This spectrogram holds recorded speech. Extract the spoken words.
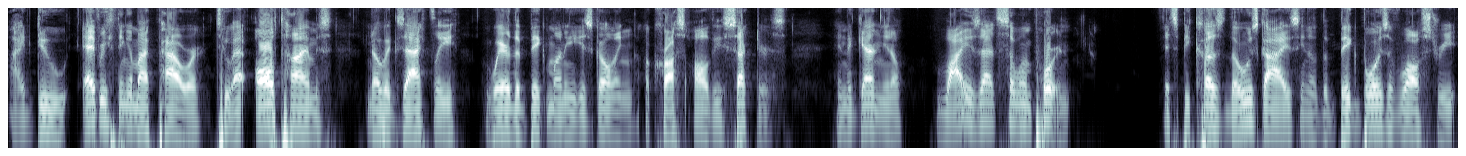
I do everything in my power to at all times know exactly where the big money is going across all these sectors. And again, you know, why is that so important? It's because those guys, you know, the big boys of Wall Street,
